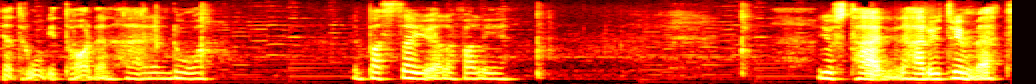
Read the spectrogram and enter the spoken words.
Jag tror vi tar den här ändå. Den passar ju i alla fall i just här i det här utrymmet.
